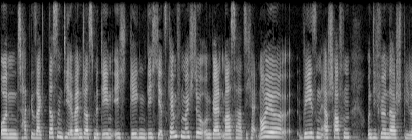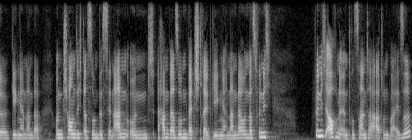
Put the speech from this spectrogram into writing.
und hat gesagt, das sind die Avengers, mit denen ich gegen dich jetzt kämpfen möchte. Und Grandmaster hat sich halt neue Wesen erschaffen und die führen da Spiele gegeneinander und schauen sich das so ein bisschen an und haben da so einen Wettstreit gegeneinander. Und das finde ich, finde ich auch eine interessante Art und Weise,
